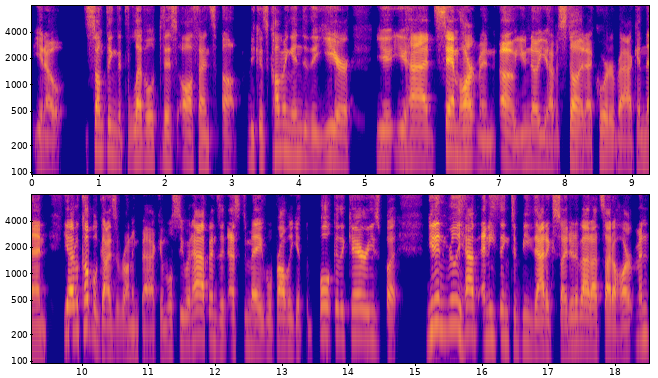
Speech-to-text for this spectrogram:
you know, something that's leveled this offense up because coming into the year, you you had Sam Hartman. Oh, you know you have a stud at quarterback, and then you have a couple guys at running back, and we'll see what happens. And Estime will probably get the bulk of the carries, but you didn't really have anything to be that excited about outside of Hartman.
